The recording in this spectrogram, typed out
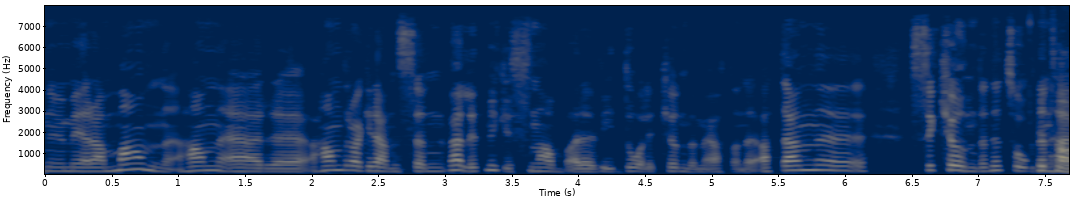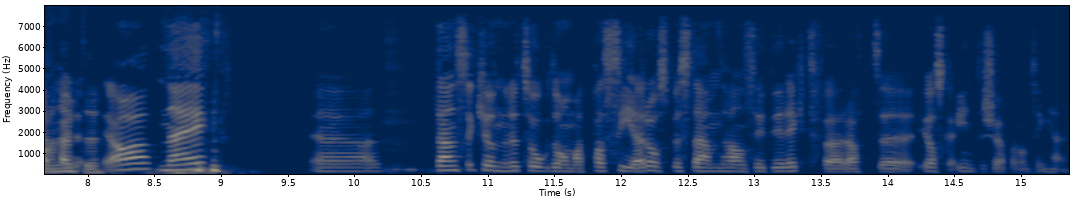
numera man, han, är, eh, han drar gränsen väldigt mycket snabbare vid dåligt kundbemötande. Att den eh, sekunden det tog Det den här... per- inte. Ja, nej. Eh, Den sekunden det tog dem att passera oss bestämde han sig direkt för att eh, jag ska inte köpa någonting här.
